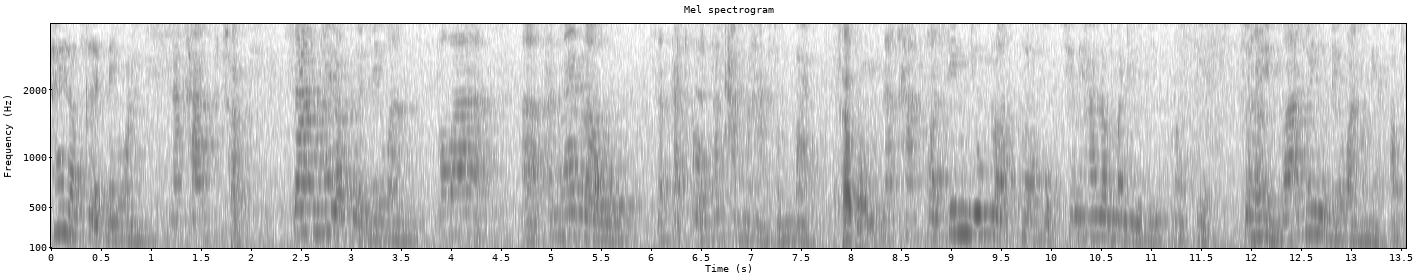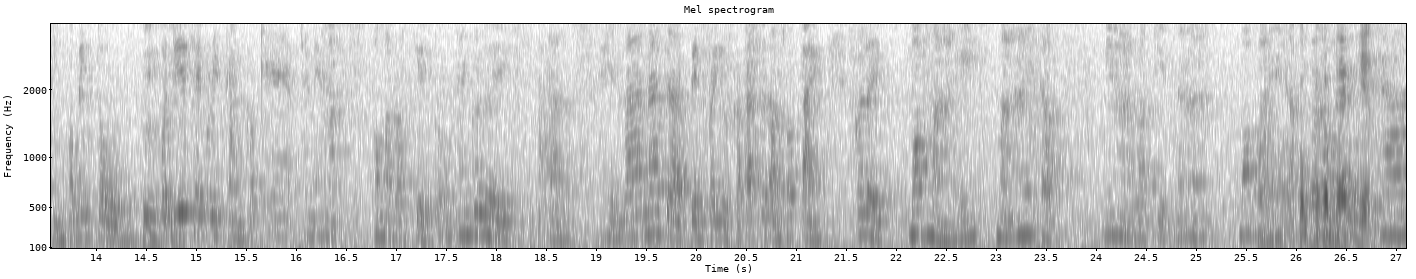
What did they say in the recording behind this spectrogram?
ให้เราเกิดในวังนะคะครับสร้างให้เราเกิดในวัง เพราะว่าอ่าครั้งแรกเราสังกัดกรมพระคลังมหาสมบัติครับผมนะคะ พอสิ้นยุครอรอหกใช่ไหมคะเรามาอยู่ในยุครอเจ็ดทรงครับเห็นว่าถ้าอยู่ในวังเนี่ยออมสินก็ไม่โตอืมคนที่จะใช้บริการก็แคบใช่ไหมคะพอมารอเจ็ดพระองค์ท่านก็เลยอ่าเห็นว่าน่าจะเป็นประโยชน์กับราษฎรทั่วไป ก็เลยมอบหมายมาให้กับนี่ค่ะรอเจ็ดนะคะ มอบหมายให้กับกรมพระกำแพงเพชร ใช่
